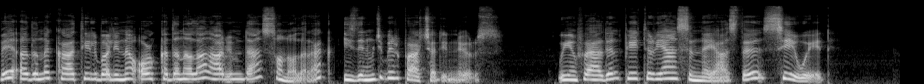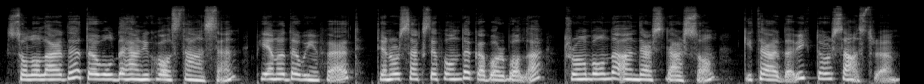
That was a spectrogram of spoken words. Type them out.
ve adını Katil Balina Orka'dan alan albümden son olarak izlenimci bir parça dinliyoruz. Winfeld'in Peter Jensen'le yazdığı Seaweed. Sololarda davulda Henrik Holst piyanoda Winfeld, tenor saksafonda Gabor Bola, trombonda Anders Larsson, gitarda Viktor Sandström.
